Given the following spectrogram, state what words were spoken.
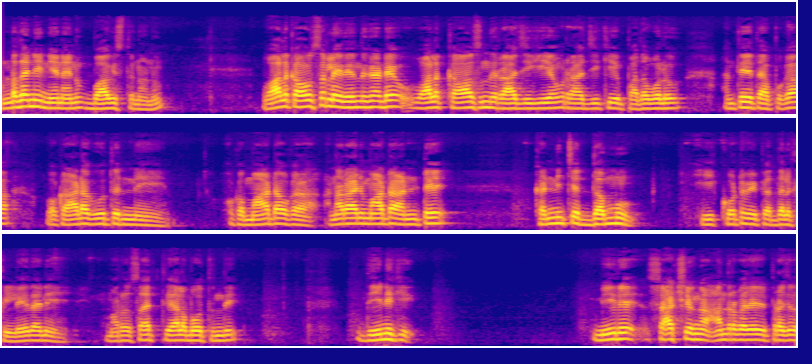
ఉండదని నేను భావిస్తున్నాను. వాళ్ళకి అవసరం లేదు. ఎందుకంటే వాళ్ళకి కావాల్సింది రాజకీయం రాజకీయ పదవులు. అంతే తప్పగా ఒక ఆడకూతురిని ఒక మాట ఒక అనరాని మాట అంటే ఖండించే దమ్ము ఈ కూటమి పెద్దలకి లేదని మరోసారి తేలబోతుంది. దీనికి మీరే సాక్ష్యంగా ఆంధ్రప్రదేశ్ ప్రజల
